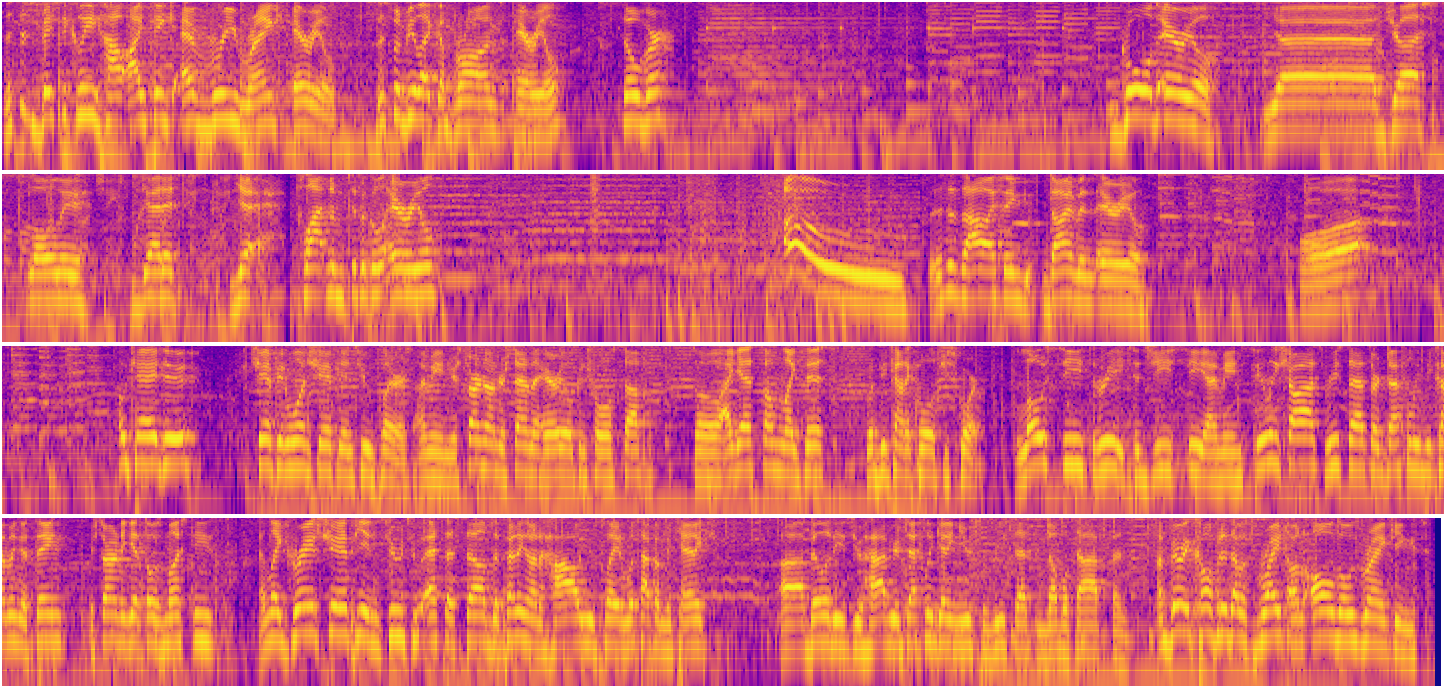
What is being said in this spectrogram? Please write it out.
This is basically how I think every rank aerials. This would be like a bronze aerial. Silver. Gold aerial. Yeah, just slowly get it. Yeah. Platinum typical aerial. Oh! This is how I think diamonds aerial. Oh. Okay, dude. Champion one, champion two players. I mean, you're starting to understand the aerial control stuff. So I guess something like this would be kind of cool if you scored. Low C3 to GC. I mean, ceiling shots, resets are definitely becoming a thing. You're starting to get those musties. And like Grand Champion 2 to SSL, depending on how you played, what type of mechanic uh, abilities you have, you're definitely getting used to resets and double taps. And I'm very confident that was right on all those rankings.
